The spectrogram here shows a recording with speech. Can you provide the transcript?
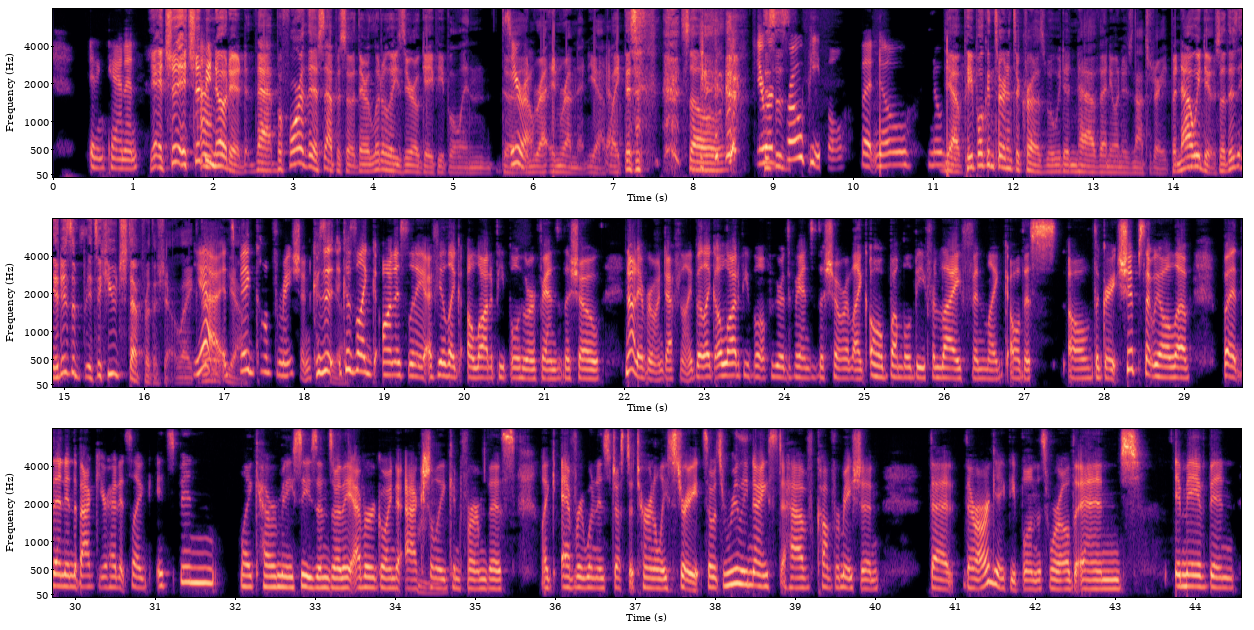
it in canon. Yeah, it should it should be Um, noted that before this episode, there are literally zero gay people in the Zero. in, Re- in Remnant. Yeah, Yeah. like this. so There This were is- crow people, but no, no. yeah, people can turn into crows, but we didn't have anyone who's not straight. But now we do. So this it is a it's a huge step for the show. Like yeah, uh, it's big confirmation because it Yeah. because like honestly, I feel like a lot of people who are fans of the show, not everyone definitely, but like a lot of people who are the fans of the show are like, oh, Bumblebee for life, and like all this, all the great ships that we all love. But then in the back of your head, it's like it's been like however many seasons are they ever going to actually confirm this? Like everyone is just eternally straight. So it's really nice to have confirmation that there are gay people in this world, and it may have been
